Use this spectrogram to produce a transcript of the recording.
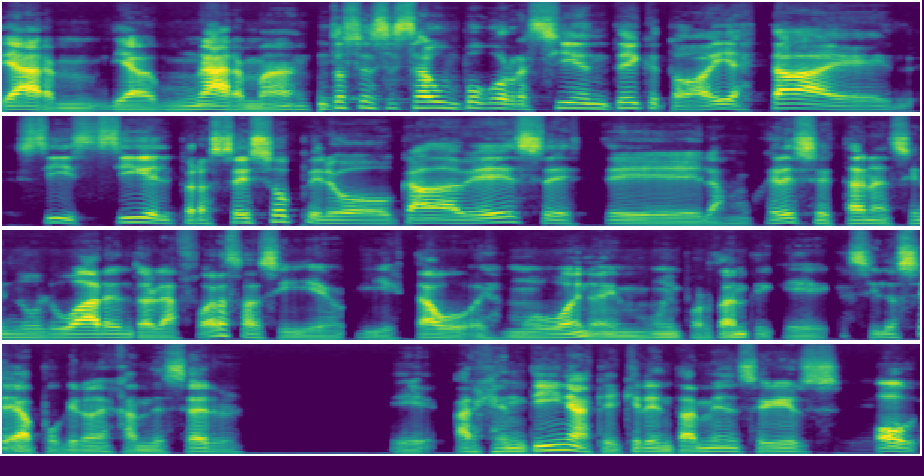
de, arm, de un arma. Entonces es algo un poco reciente que todavía está, eh, sí, sigue el proceso, pero cada vez este, las mujeres se están haciendo un lugar dentro de las fuerzas y, y está, es muy bueno y muy importante que, que así lo sea, porque no dejan de ser eh, argentinas que quieren también seguir o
